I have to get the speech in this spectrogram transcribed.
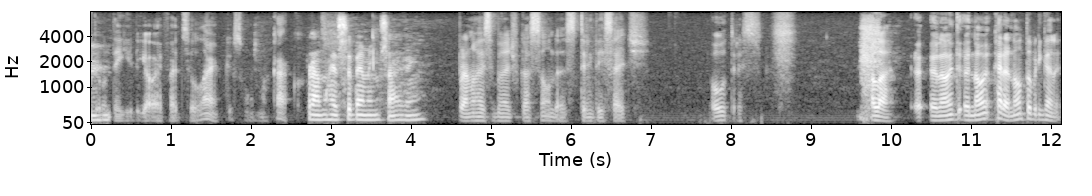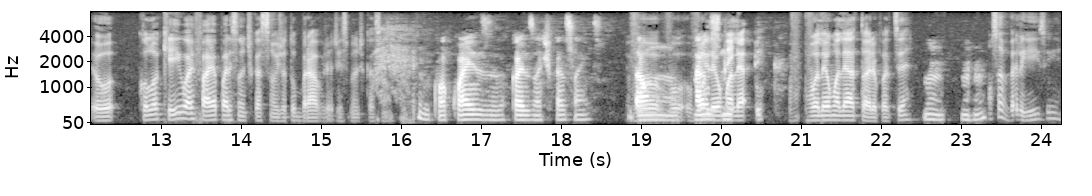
Então eu uhum, tenho que ligar o Wi-Fi do celular, porque eu sou um macaco. pra não receber mensagem. Pra não receber notificação das 37 outras. Olha lá. Eu, eu não, eu não, cara, eu não tô brincando. Eu coloquei o Wi-Fi e apareceu notificação. Eu já tô bravo já de receber notificação. Quais, quais notificações? Dá Vou, um, vou, dá vou um ler uma, vou ler uma aleatória, pode ser? Hum, uhum. Nossa, velho, que é isso aqui?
